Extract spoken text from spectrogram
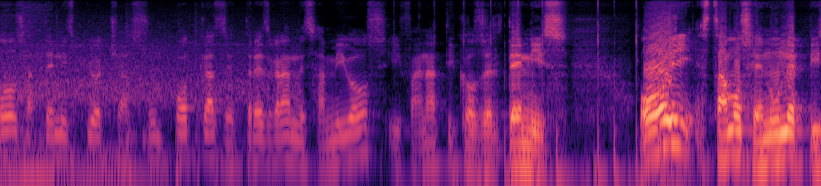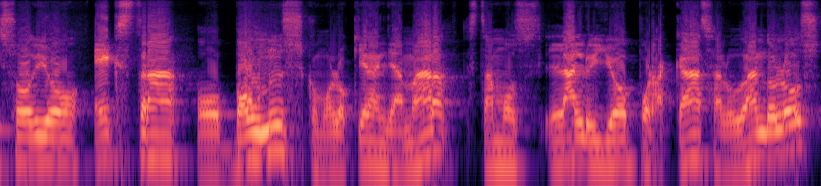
Todos a Tenis Piochas, un podcast de tres grandes amigos y fanáticos del tenis. Hoy estamos en un episodio extra o bonus, como lo quieran llamar. Estamos Lalo y yo por acá saludándolos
